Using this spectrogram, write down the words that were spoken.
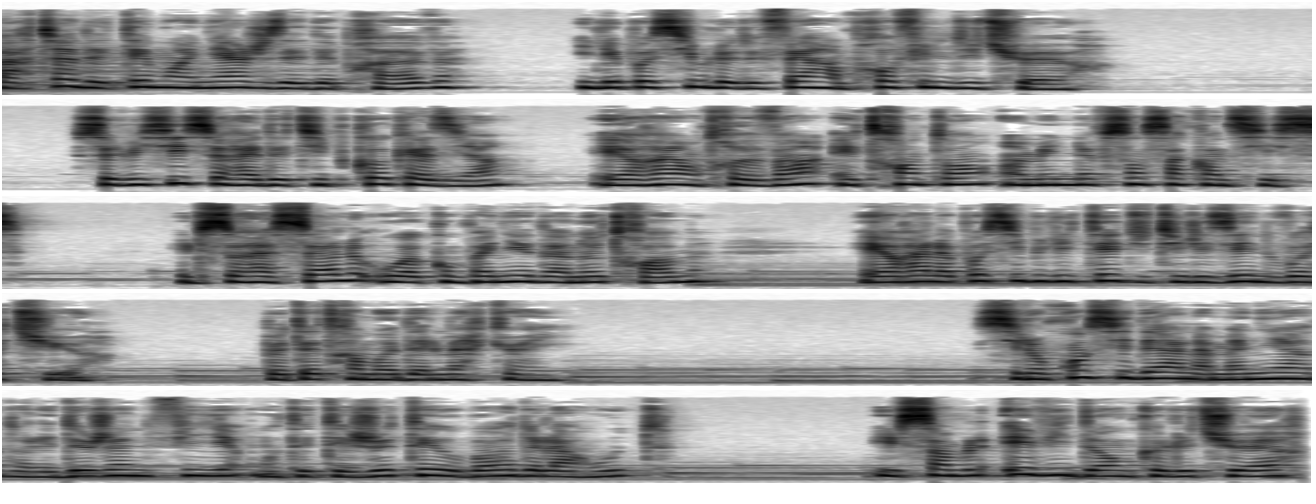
partir des témoignages et des preuves, il est possible de faire un profil du tueur. Celui-ci serait de type caucasien et aurait entre 20 et 30 ans en 1956. Il serait seul ou accompagné d'un autre homme et aurait la possibilité d'utiliser une voiture, peut-être un modèle Mercury. Si l'on considère la manière dont les deux jeunes filles ont été jetées au bord de la route, il semble évident que le tueur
